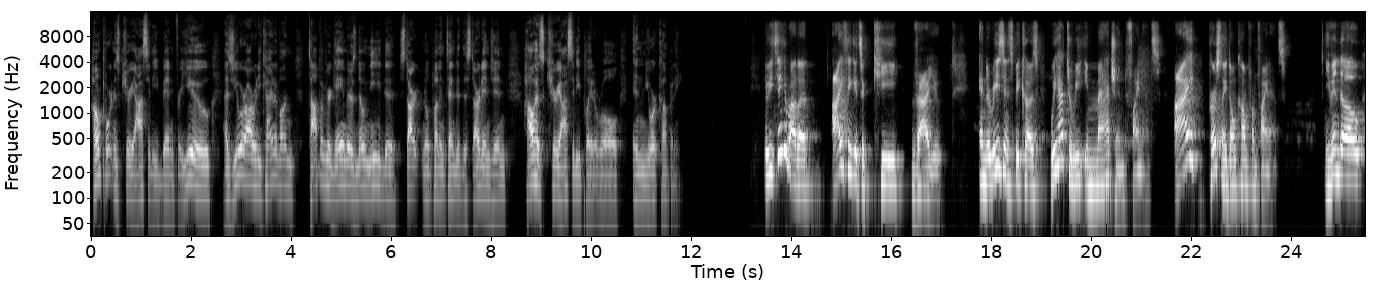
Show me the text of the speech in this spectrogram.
How important has curiosity been for you as you are already kind of on top of your game? There's no need to start, no pun intended, the start engine. How has curiosity played a role in your company? If you think about it, I think it's a key value. And the reason is because we had to reimagine finance. I personally don't come from finance, even though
